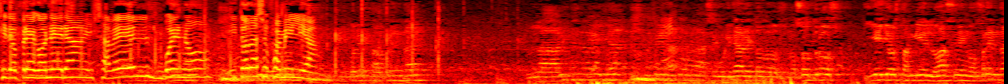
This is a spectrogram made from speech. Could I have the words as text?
Sido pregonera, Isabel, bueno, y toda su familia. Con esta ofrenda, la Virgen de la vela con la seguridad de todos nosotros y ellos también lo hacen ofrenda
